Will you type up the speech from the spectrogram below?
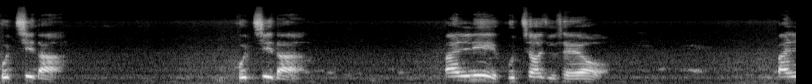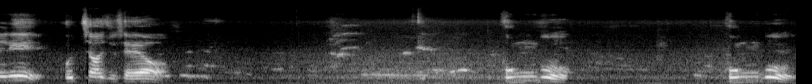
고치다, 고치다. 빨리 고쳐주세요. 빨리 고쳐주세요. 공부, 공부.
